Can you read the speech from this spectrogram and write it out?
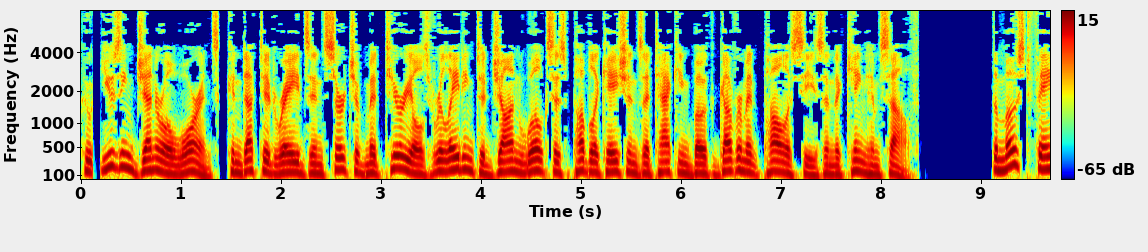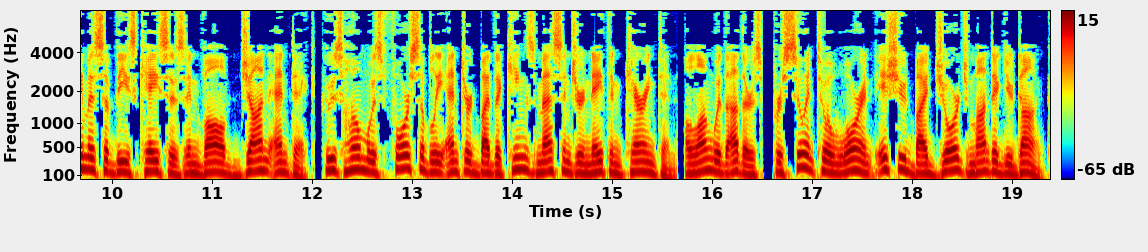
who, using general warrants, conducted raids in search of materials relating to John Wilkes's publications attacking both government policies and the king himself. The most famous of these cases involved John Entick, whose home was forcibly entered by the King's messenger Nathan Carrington, along with others, pursuant to a warrant issued by George Montagu Dunk,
